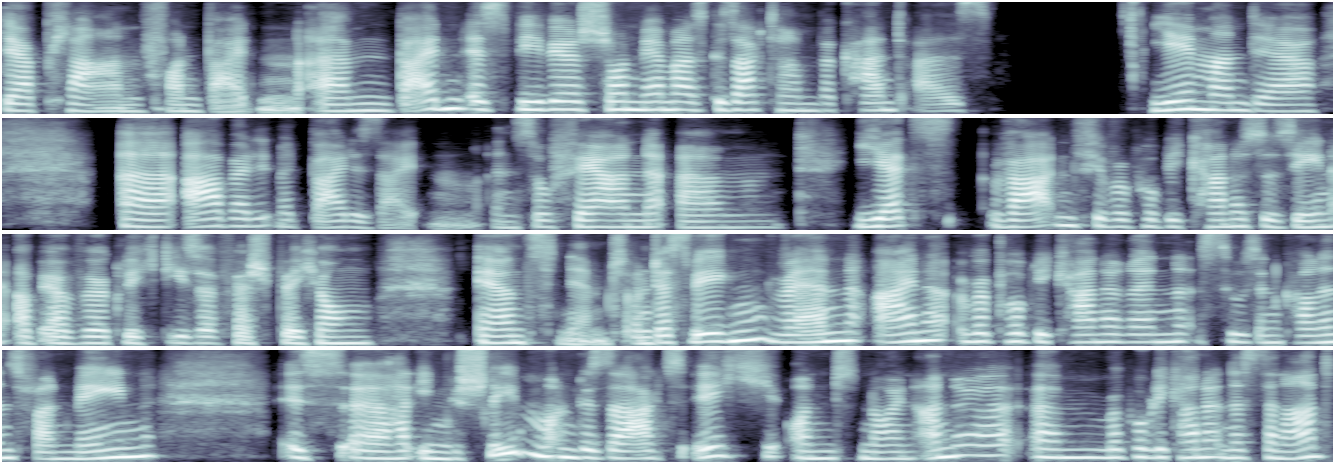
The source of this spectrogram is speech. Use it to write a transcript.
der Plan von Biden. Ähm, Biden ist, wie wir schon mehrmals gesagt haben, bekannt als jemand, der äh, arbeitet mit beide Seiten. Insofern ähm, jetzt warten für Republikaner zu sehen, ob er wirklich diese Versprechung ernst nimmt. Und deswegen, wenn eine Republikanerin, Susan Collins von Maine, ist, äh, hat ihm geschrieben und gesagt, ich und neun andere ähm, Republikaner in der Senat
